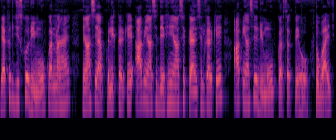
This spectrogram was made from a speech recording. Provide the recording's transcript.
या फिर जिसको रिमूव करना है, यहाँ से आप क्लिक करके, आप यहाँ से देखें, यहाँ से कैंसिल करके आप यहाँ से रिमूव कर सकते हो। तो गाइज़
